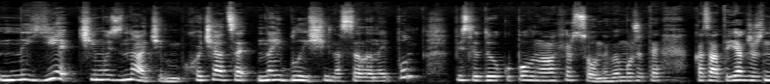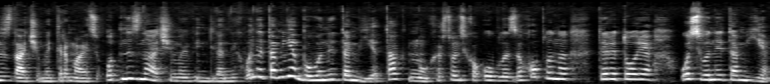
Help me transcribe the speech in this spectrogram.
не є чимось значимим, хоча це найближчий населений пункт після деокупованого Херсону. Ви можете казати, як же ж незначимий тримається. От незначимий він для них. Вони там є, бо вони там є. Так? Ну, Херсонська область захоплена територія, ось вони там є.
